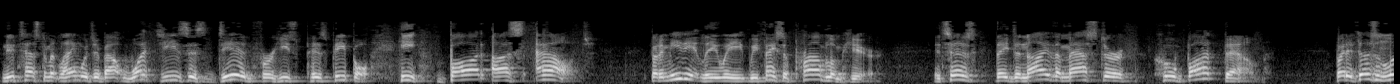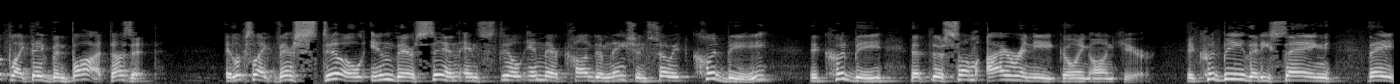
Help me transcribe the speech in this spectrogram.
New Testament language about what Jesus did for his, his people. He bought us out. But immediately we, we face a problem here. It says they deny the master who bought them. But it doesn't look like they've been bought, does it? It looks like they're still in their sin and still in their condemnation. So it could be, it could be that there's some irony going on here. It could be that he's saying they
